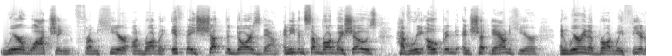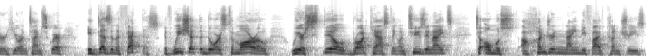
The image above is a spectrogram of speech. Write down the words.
we're watching from here on Broadway. If they shut the doors down, and even some Broadway shows have reopened and shut down here, and we're in a Broadway theater here on Times Square, it doesn't affect us. If we shut the doors tomorrow, we are still broadcasting on Tuesday nights to almost 195 countries,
